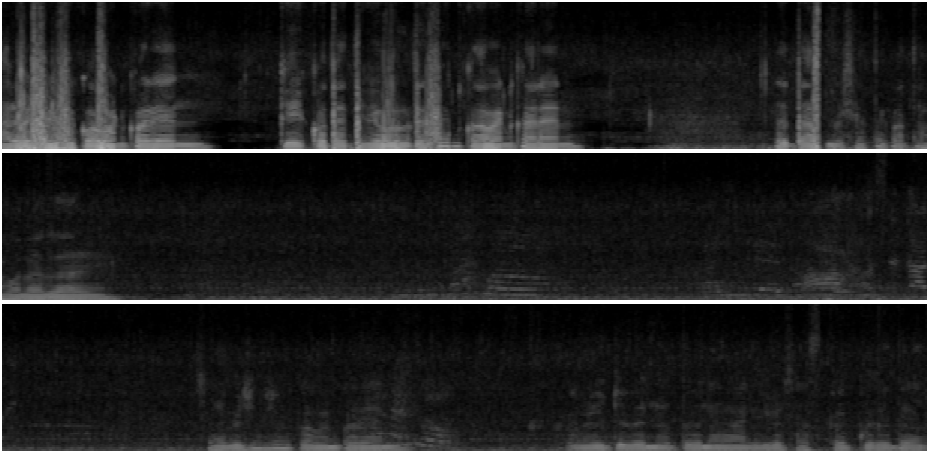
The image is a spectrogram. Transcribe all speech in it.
আর বেশি বেশি কমেন্ট করেন, কে কোথা থেকে বলতেছেন কমেন্ট করেন, যাতে আপনার সাথে কথা বলা যায়। সবাই বেশি বেশি কমেন্ট করেন। আমি ইউটিউবে নতুন, আমার সাবস্ক্রাইব করে দেন।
